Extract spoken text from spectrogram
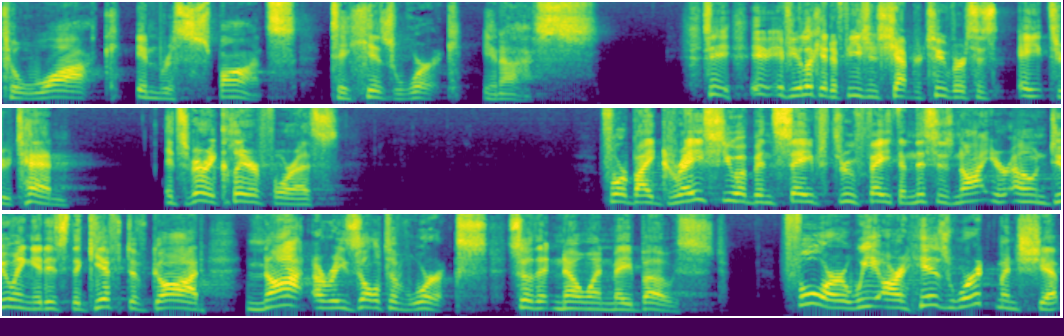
to walk in response to his work in us. See, if you look at Ephesians chapter 2, verses 8 through 10, it's very clear for us. For by grace you have been saved through faith, and this is not your own doing, it is the gift of God, not a result of works, so that no one may boast. For we are his workmanship,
